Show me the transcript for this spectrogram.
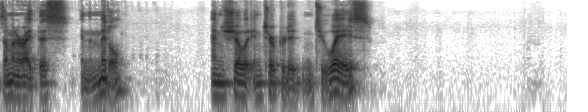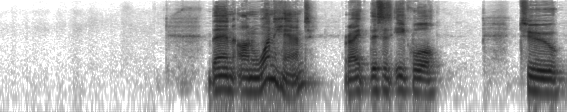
is I'm going to write this in the middle and show it interpreted in two ways. Then on one hand, right, this is equal to,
